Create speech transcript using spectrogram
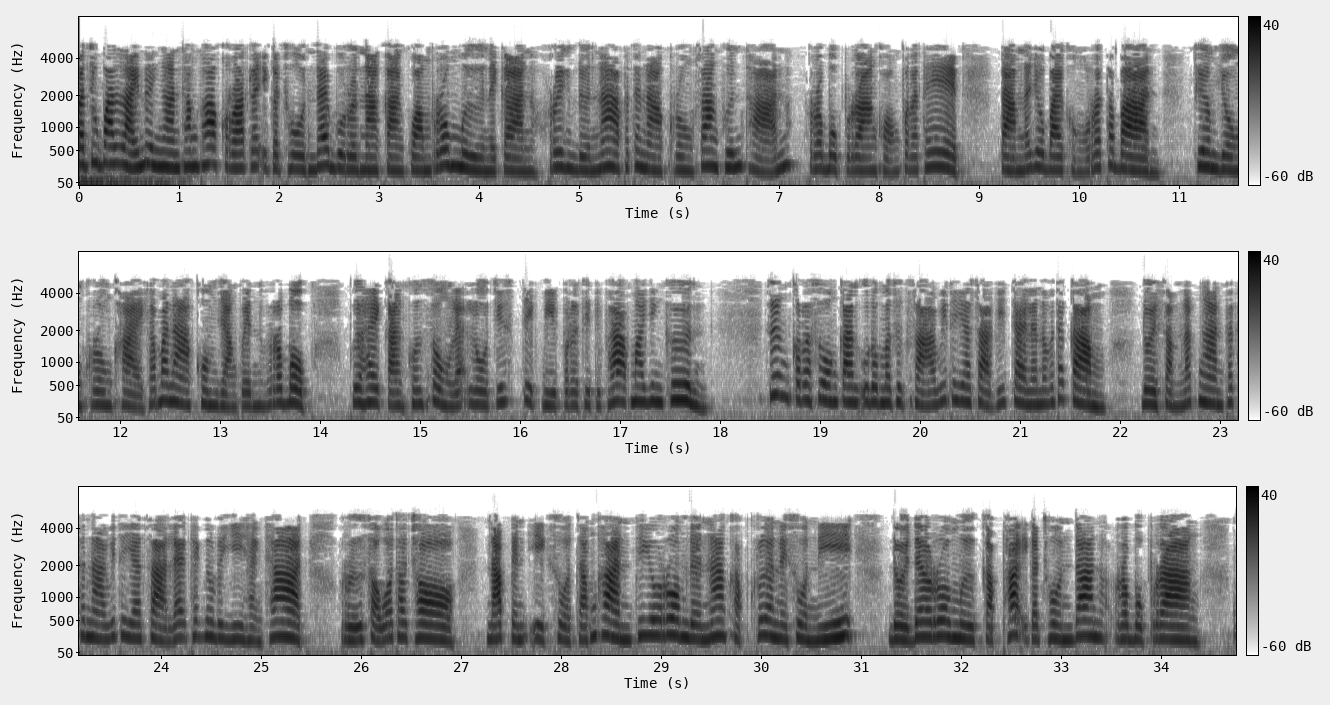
ปัจจุบันหลายหน่วยงานทั้งภาครัฐและเอกชนได้บูรณาการความร่วมมือในการเร่งเดินหน้าพัฒนาโครงสร้างพื้นฐาน ระบบรางของประเทศ ตามนโยบายของรัฐบาล เชื่อมโยงโครงข่ายคมนาคมอย่างเป็นระบบ เพื่อให้การขนส่งและโลจิสติกมีประสิทธิภาพมากยิ่งขึ้น ซึ่งกระทรวงการอุดมศึกษาวิทยาศาสตร์วิจัยและนวัตกรรม โดยสำนักงานพัฒนาวิทยาศาสตร์และเทคโนโลยีแห่งชาติ หรือ สวทช นับเป็นอีกส่วนสำคัญที่ร่วมเดินหน้าขับเคลื่อนในส่วนนี้ โดยได้ร่วมมือกับภาคเอกชนด้านระบบราง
